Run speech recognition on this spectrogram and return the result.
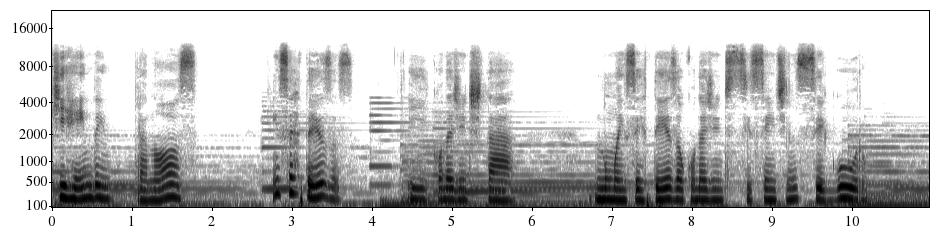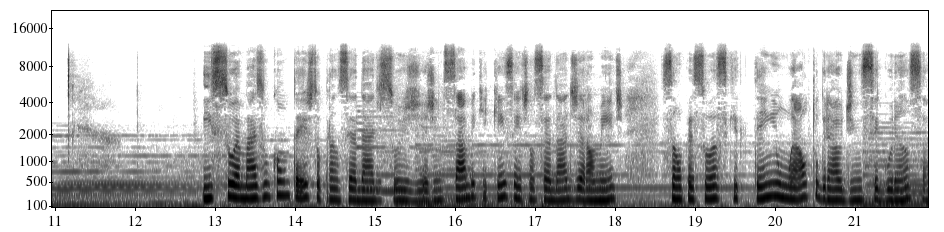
que rendem para nós incertezas. E quando a gente está numa incerteza ou quando a gente se sente inseguro, isso é mais um contexto para a ansiedade surgir. A gente sabe que quem sente ansiedade geralmente são pessoas que têm um alto grau de insegurança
